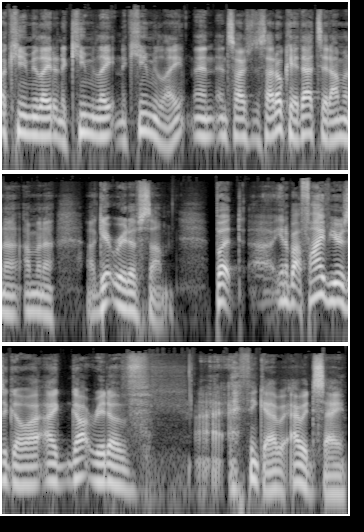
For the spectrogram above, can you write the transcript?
accumulate and accumulate and accumulate, and and so I decided, okay, that's it. I'm gonna I'm gonna uh, get rid of some. But uh, you know, about five years ago, I, I got rid of I think I, w- I would say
